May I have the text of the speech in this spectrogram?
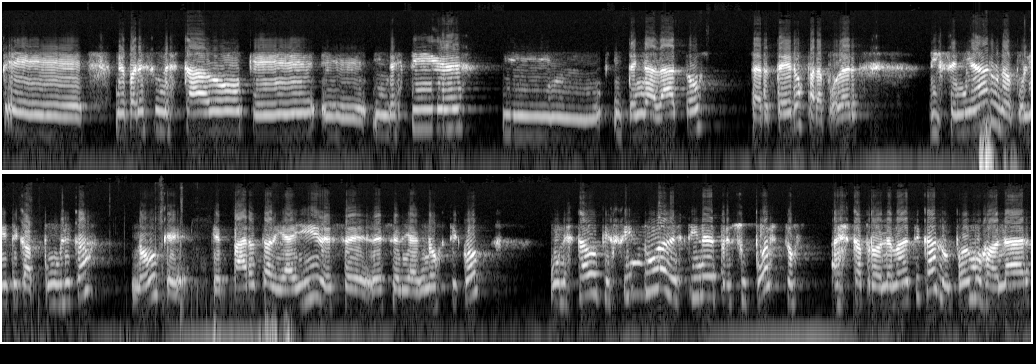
Eh, me parece un Estado que eh, investigue y, y tenga datos certeros para poder diseñar una política pública ¿no? que, que parta de ahí, de ese, de ese diagnóstico un Estado que sin duda destine presupuestos a esta problemática. No podemos hablar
